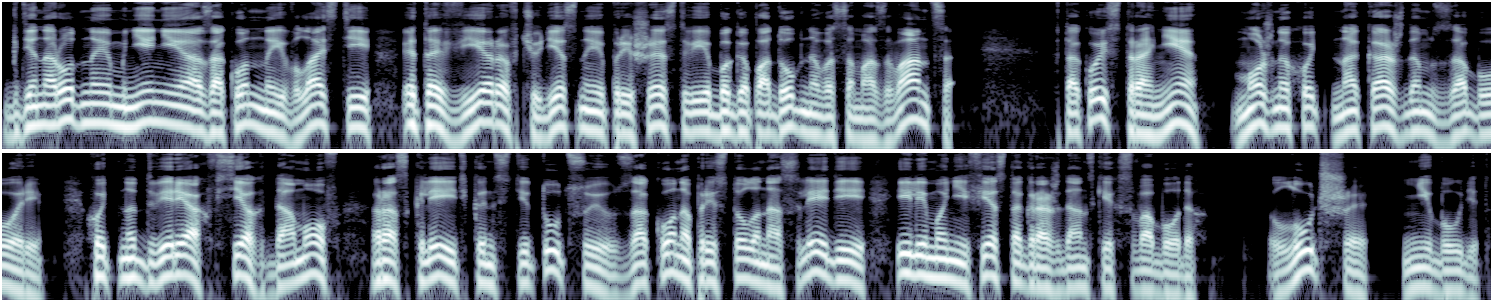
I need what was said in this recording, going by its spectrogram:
где народное мнение о законной власти — это вера в чудесные пришествия богоподобного самозванца, в такой стране можно хоть на каждом заборе, хоть на дверях всех домов расклеить Конституцию, закон о престолонаследии или манифест о гражданских свободах. Лучше не будет.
